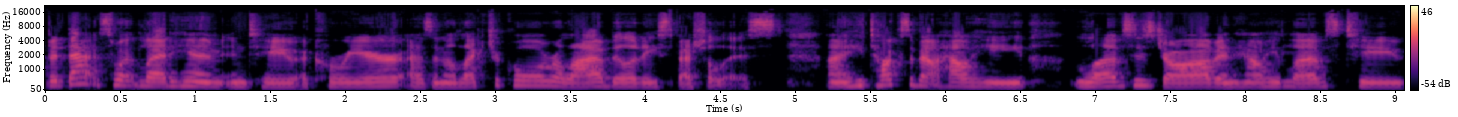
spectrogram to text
but that's what led him into a career as an electrical reliability specialist. Uh, he talks about how he loves his job and how he loves to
